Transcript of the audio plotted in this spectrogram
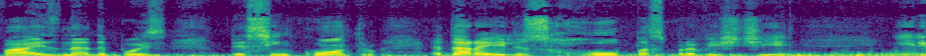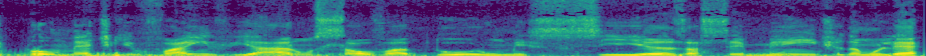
faz, né, depois desse encontro, é dar a eles roupas para vestir e ele promete que vai enviar um Salvador, um Messias, a semente da mulher,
